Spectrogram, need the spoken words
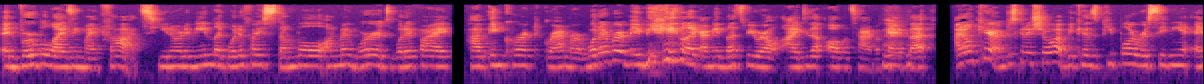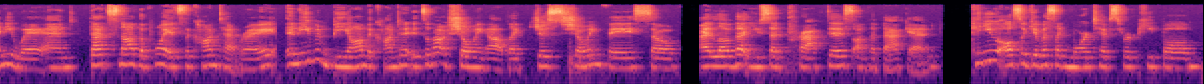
and verbalizing my thoughts. You know what I mean? Like, what if I stumble on my words? What if I have incorrect grammar? Whatever it may be. like, I mean, let's be real. I do that all the time. Okay. but I don't care. I'm just going to show up because people are receiving it anyway. And that's not the point. It's the content, right? And even beyond the content, it's about showing up, like just showing face. So I love that you said practice on the back end. Can you also give us like more tips for people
